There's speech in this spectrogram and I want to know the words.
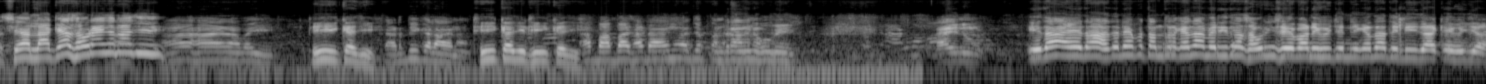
ਅੱਛਾ ਲੱਗ ਗਿਆ ਸਹੁਰਿਆਂ ਜਨਾ ਜੀ? ਹਾਂ ਹਾਂ ਨਾ ਬਾਈ। ਠੀਕ ਹੈ ਜੀ। ਚੜ੍ਹਦੀ ਕਲਾ ਨਾ। ਠੀਕ ਹੈ ਜੀ ਠੀਕ ਹੈ ਜੀ। ਆ ਬਾਬਾ ਸਾਡਾ ਇਹਨੂੰ ਅੱਜ 15 ਦਿਨ ਹੋ ਗਏ। ਆਏ ਨੂੰ। ਇਹਦਾ ਇਹ ਦੱਸਦੇ ਨੇ ਪਤੰਦਰ ਕਹਿੰਦਾ ਮੇਰੀ ਤਾਂ ਸੌਰੀ ਸੇਵਾ ਨਹੀਂ ਹੋਈ ਜਿੰਨੀ ਕਹਿੰਦਾ ਦਿੱਲੀ ਜਾ ਕੇ ਹੋਈ ਆ।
